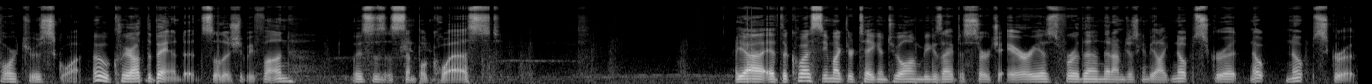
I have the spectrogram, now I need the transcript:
Fortress Squad. Oh, clear out the bandits, so this should be fun. This is a simple quest. Yeah, if the quests seem like they're taking too long because I have to search areas for them, then I'm just going to be like, nope, screw it. Nope, nope, screw it.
